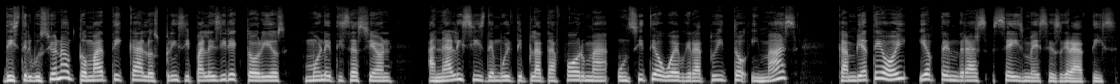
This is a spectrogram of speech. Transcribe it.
distribución automática a los principales directorios, monetización, análisis de multiplataforma, un sitio web gratuito y más. Cámbiate hoy y obtendrás seis meses gratis.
